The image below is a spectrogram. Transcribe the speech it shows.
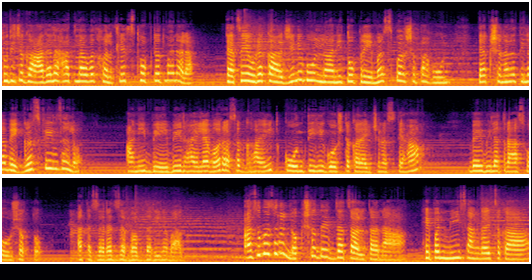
तो तिच्या गालाला हात लावत हलकेच थोपटत म्हणाला त्याचं एवढ्या काळजीने बोलणं आणि तो प्रेमळ स्पर्श पाहून त्या क्षणाला तिला वेगळंच फील झालं. आणि बेबी राहिल्यावर असं घाईत कोणतीही गोष्ट करायची नसते हा? बेबीला त्रास होऊ शकतो. आता जरा जबाबदारीनं वाग. आजूबाजूला लक्ष देत जा चालताना. हे पण मी सांगायचं का?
